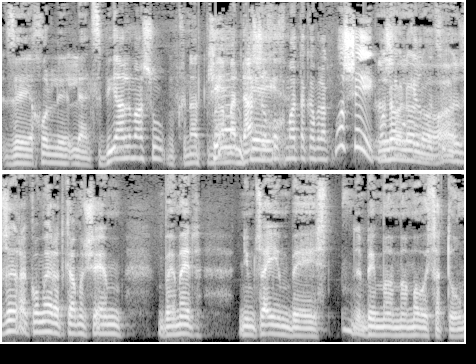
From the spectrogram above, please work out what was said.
זה יכול להצביע על משהו מבחינת כן, המדע כי... של חוכמת הקבלה, כמו שהיא, כמו לא, שהיא לא, לא, לא, זה רק אומר עד כמה שהם באמת נמצאים במבוי סתום,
